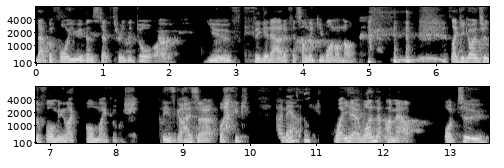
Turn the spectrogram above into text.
that before you even step through the door, you've figured out if it's something you want or not. like you're going through the form and you're like, oh my gosh, these guys are like, I'm out. What? Yeah, one, I'm out, or two,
